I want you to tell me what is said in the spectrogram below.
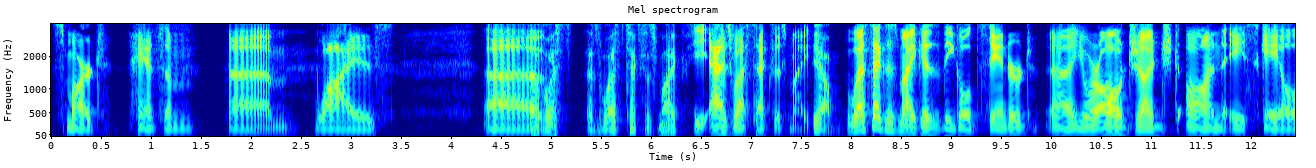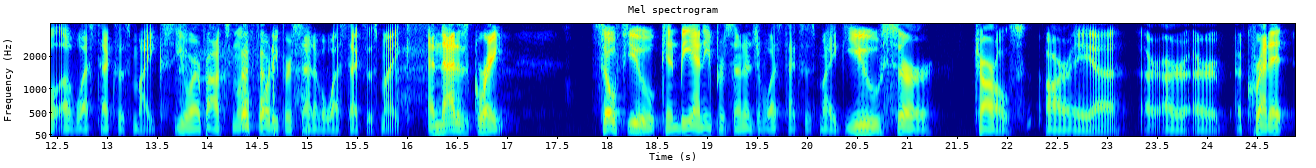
smart, handsome, um, wise. Uh, Of West as West Texas Mike. as West Texas Mike. Yeah. West Texas Mike is the gold standard. Uh, you are all judged on a scale of West Texas Mikes. You are approximately 40% of a West Texas Mike. And that is great. So few can be any percentage of West Texas Mike. You, sir, Charles, are a, uh, are, are, are a credit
